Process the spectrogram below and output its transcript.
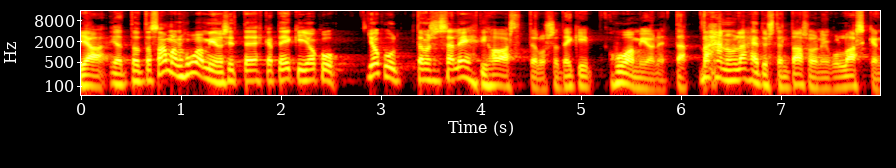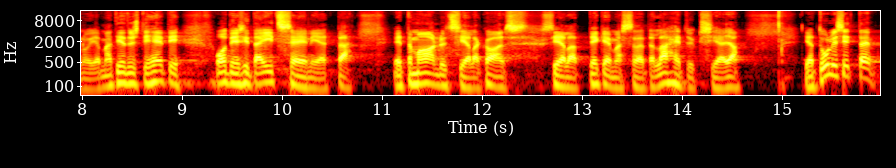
ja, ja tota, saman huomion sitten ehkä teki joku joku tämmöisessä lehtihaastattelussa teki huomion, että vähän on lähetysten taso niin kuin laskenut. Ja mä tietysti heti otin sitä itseeni, että, että mä oon nyt siellä kanssa siellä tekemässä näitä lähetyksiä. Ja, ja tuli sitten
